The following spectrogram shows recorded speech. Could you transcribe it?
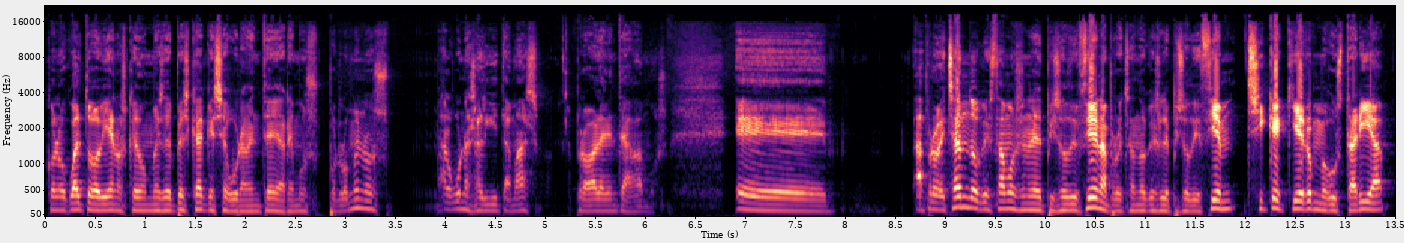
con lo cual todavía nos queda un mes de pesca que seguramente haremos por lo menos alguna salguita más, probablemente hagamos. Eh, aprovechando que estamos en el episodio 100, aprovechando que es el episodio 100, sí que quiero, me gustaría,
